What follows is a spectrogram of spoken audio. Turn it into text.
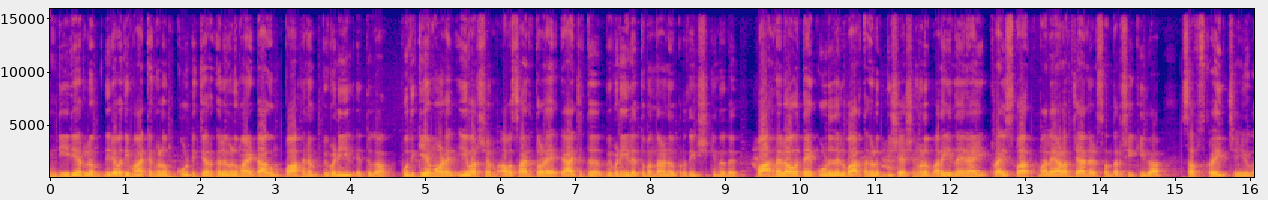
ഇന്റീരിയറിലും നിരവധി മാറ്റങ്ങളും കൂട്ടിച്ചേർക്കലുകളുമായിട്ടാകും വാഹനം വിപണിയിൽ എത്തുക. പുതുക്കിയ മോഡൽ ഈ വർഷം അവസാനത്തോടെ രാജ്യത്ത് വിപണിയിൽ എത്തുമെന്നാണ് പ്രതീക്ഷിക്കുന്നത്. വാഹന ലോകത്തെ കൂടുതൽ വാർത്തകളും വിശേഷങ്ങളും അറിയുന്നതിനായി ട്രൈസ്പാർക്ക് മലയാളം ചാനൽ സന്ദർശിക്കുക സബ്സ്ക്രൈബ് ചെയ്യുക.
